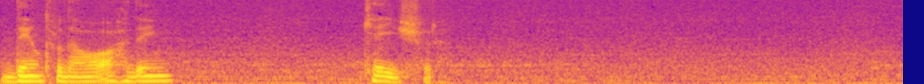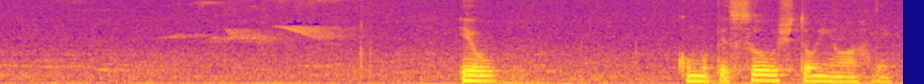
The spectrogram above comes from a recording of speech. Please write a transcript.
dentro da ordem que é Ishvara. Eu como pessoa estou em ordem.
